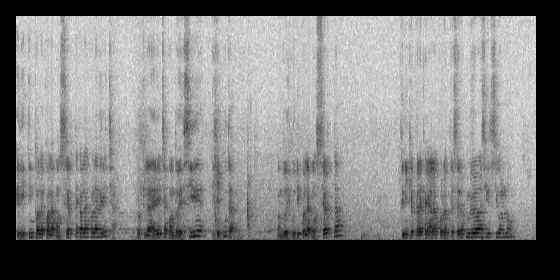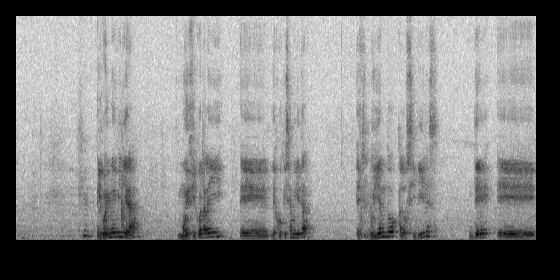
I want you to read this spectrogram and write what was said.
Es distinto hablar con la concerta que hablar con la derecha. Porque la derecha cuando decide, ejecuta. Cuando discutís con la concerta, tenéis que esperar que hablar con los empresarios primero van a decir sí o no. El gobierno de Piñera modificó la ley eh, de justicia militar, excluyendo a los civiles de, eh,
